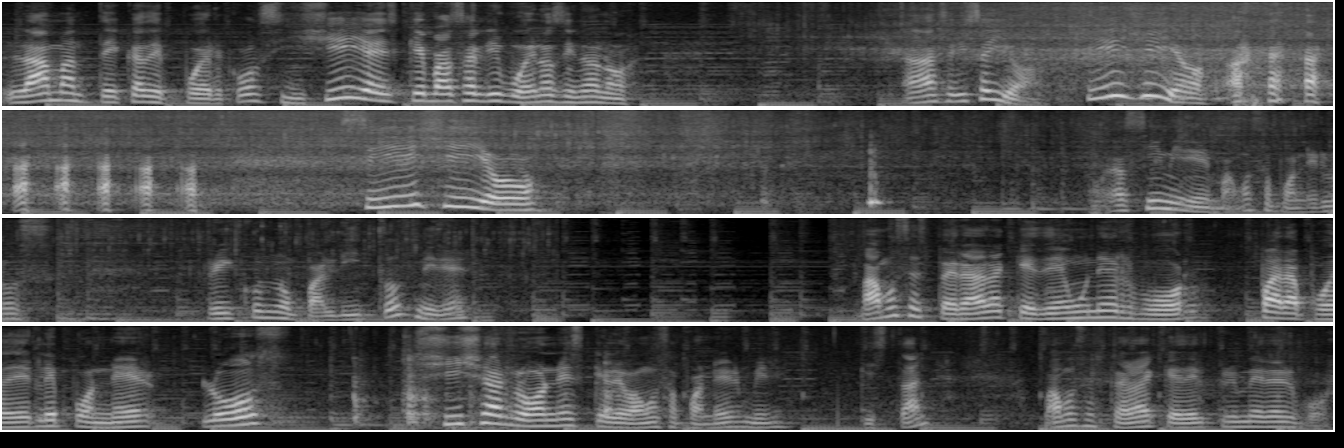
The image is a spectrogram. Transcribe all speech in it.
la manteca de puerco. Si chilla es que va a salir bueno, si no, no. Ah, sí soy yo. Sí, sí yo. sí, sí yo. Ahora sí, miren, vamos a poner los ricos nopalitos, miren. Vamos a esperar a que dé un hervor para poderle poner los chicharrones que le vamos a poner, miren, aquí están. Vamos a esperar a que dé el primer hervor.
